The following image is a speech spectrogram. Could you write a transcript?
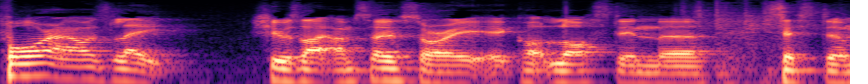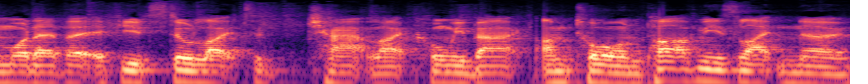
Four hours late. She was like, I'm so sorry, it got lost in the system, whatever. If you'd still like to chat, like call me back. I'm torn. Part of me is like, no,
